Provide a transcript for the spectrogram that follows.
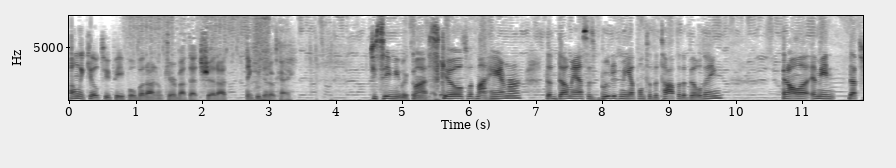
I only killed two people, but I don't care about that shit. I think we did okay. Do you see me with my we got that. skills with my hammer? The dumbasses booted me up onto the top of the building. And all, I mean, that's,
